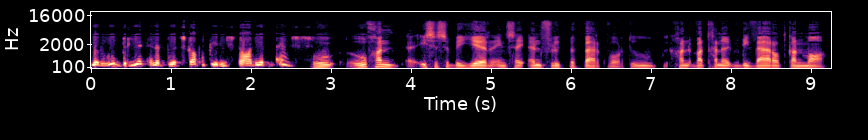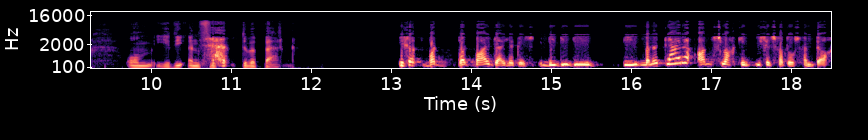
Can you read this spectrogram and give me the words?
oor hoe breed hulle boodskap op hierdie stadium is. Hoe hoe gaan ISIS se beheer en sy invloed beperk word? Hoe gaan wat gaan nou die wêreld kan maak? om hierdie invloed te beperk? Is dit wat wat baie duidelik is, die die die militêre aanslag teen ISIS wat ons vandag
